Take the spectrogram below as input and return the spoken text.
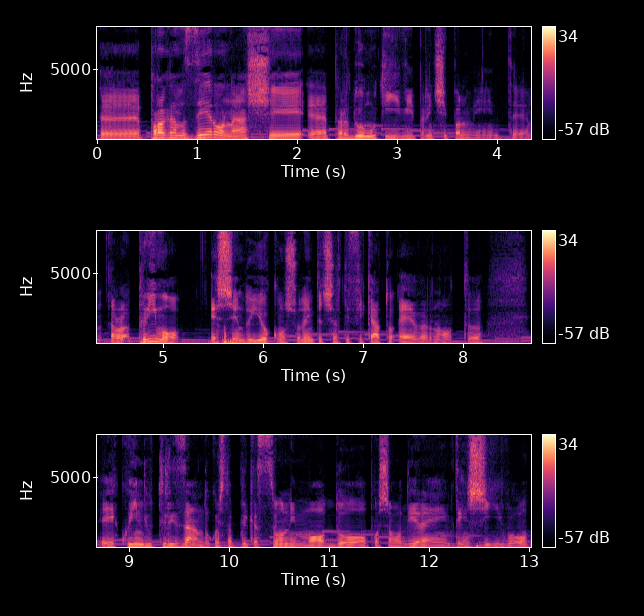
Eh, Program Zero nasce eh, per due motivi principalmente. Allora, primo, essendo io consulente certificato Evernote e quindi utilizzando questa applicazione in modo, possiamo dire, intensivo,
